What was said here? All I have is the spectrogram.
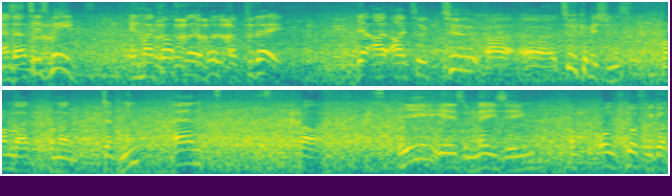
and that is me in my cosplay of, of today. Yeah, I, I took two uh, uh, two commissions from that from that gentleman, and well, he is amazing. Of, course, we got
